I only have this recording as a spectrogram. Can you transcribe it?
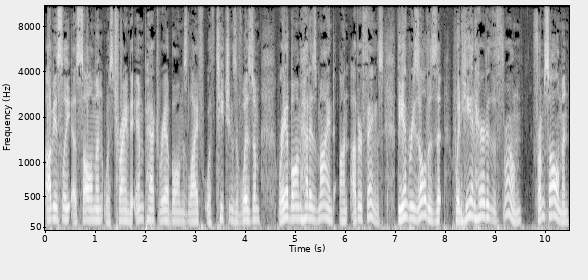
Obviously, as Solomon was trying to impact Rehoboam's life with teachings of wisdom, Rehoboam had his mind on other things. The end result is that when he inherited the throne, from Solomon,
